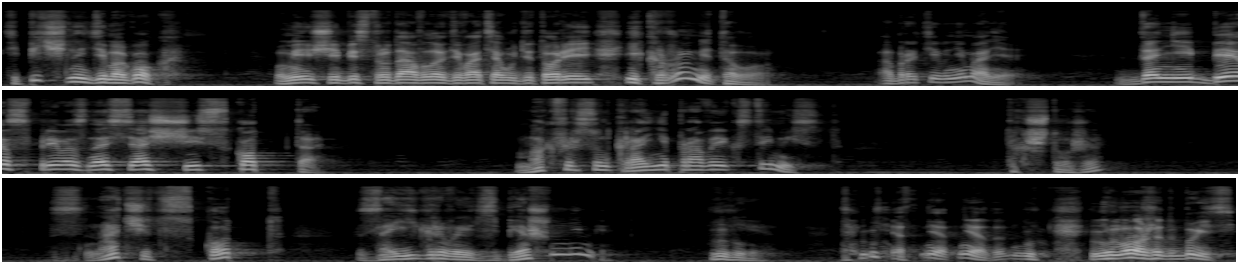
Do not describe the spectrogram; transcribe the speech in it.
Типичный демагог, умеющий без труда овладевать аудиторией. И кроме того, обрати внимание, до небес превозносящий Скотта. Макферсон крайне правый экстремист. Так что же? Значит, Скотт заигрывает с бешеными? Нет, нет, нет, нет, не может быть.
